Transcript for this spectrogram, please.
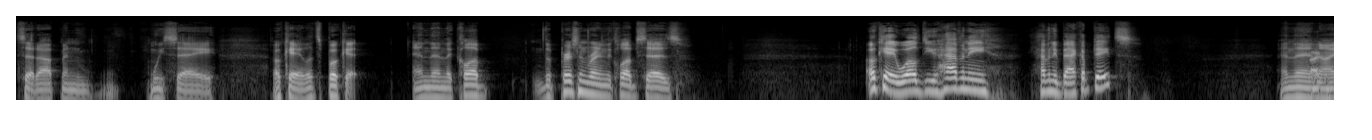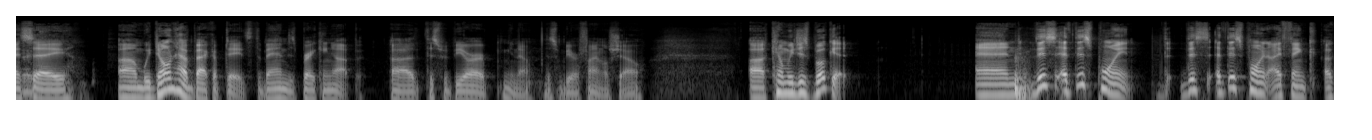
set up, and we say, okay, let's book it. And then the club, the person running the club says, okay, well, do you have any have any backup dates? And then backup I dates. say, um, we don't have backup dates. The band is breaking up. Uh, this would be our, you know, this would be our final show. Uh, can we just book it? And this, at this point, this at this point, I think a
